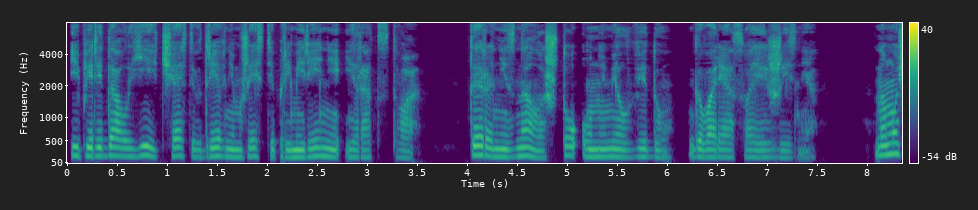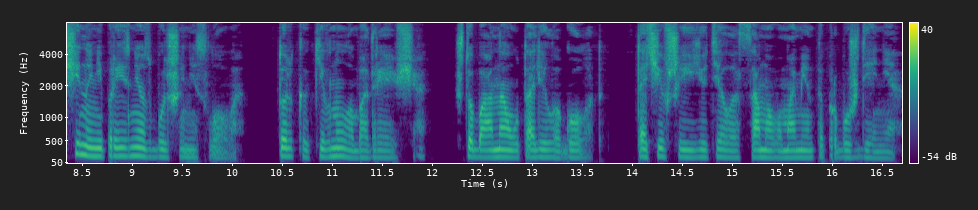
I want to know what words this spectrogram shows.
и передал ей часть в древнем жесте примирения и родства. Тера не знала, что он имел в виду, говоря о своей жизни. Но мужчина не произнес больше ни слова, только кивнул ободряюще, чтобы она утолила голод точивший ее тело с самого момента пробуждения.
